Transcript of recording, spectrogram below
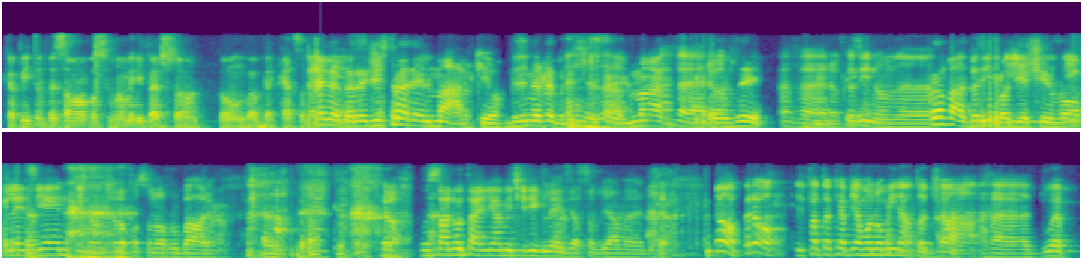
capito? Pensavano fosse un nome di persona. Comunque, vabbè, cazzo. Beh, per registrare il marchio, bisognerebbe registrare esatto. il marchio. È vero, così. È vero, così non... Prova a dirlo dieci volte. Gli iglesienti non ce lo possono rubare. Esatto. un saluto ai miei amici di Iglesias, ovviamente. No, però il fatto che abbiamo nominato già eh, due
